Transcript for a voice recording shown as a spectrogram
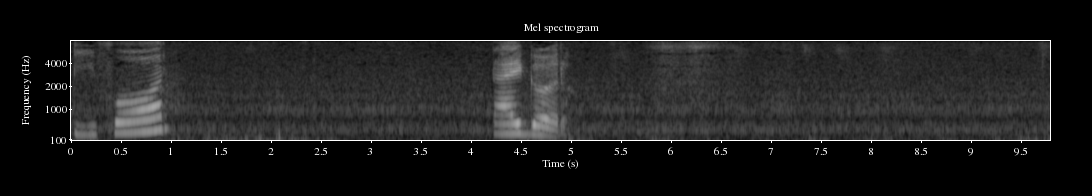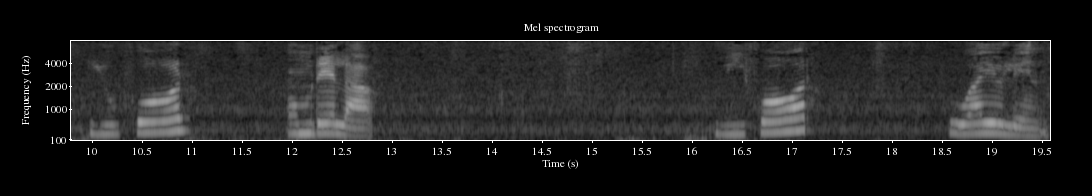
T for tiger. U for umbrella. V for violin.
